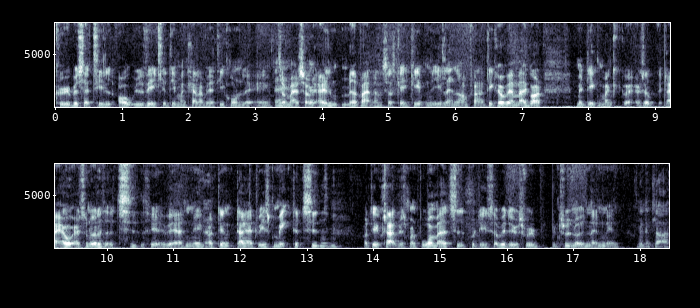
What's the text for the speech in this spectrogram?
købe sig til og udvikle det, man kalder værdigrundlag, ikke? Ja, som altså ja. alle medarbejderne så skal igennem i et eller andet omfang. Det kan jo være meget godt, men det, man, altså, der er jo altså noget, der hedder tid her i verden, ikke? Ja. og den, der er et vist mængde tid. Mm-hmm. Og det er jo klart, at hvis man bruger meget tid på det, så vil det jo selvfølgelig betyde noget i den anden ende. Ja, det er klart.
